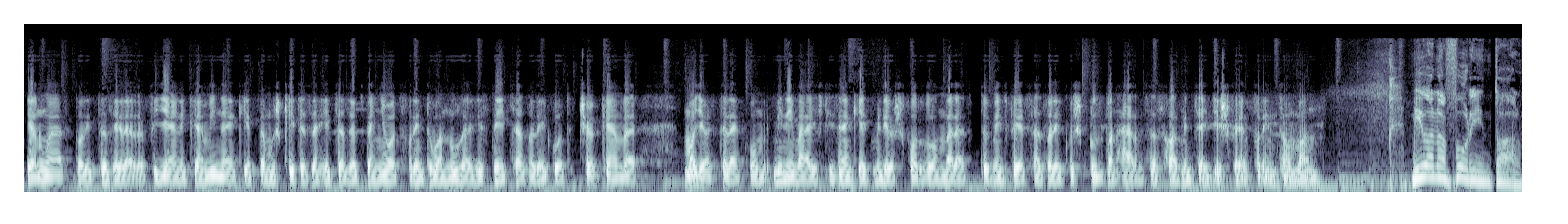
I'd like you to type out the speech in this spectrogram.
januártól, itt azért erre figyelni kell mindenképpen, most 2758 forinton van 0,4%-ot csökkenve, Magyar Telekom minimális 12 milliós forgalom mellett több mint fél százalékos pluszban 331,5 forinton van. Mi van a forinttal?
